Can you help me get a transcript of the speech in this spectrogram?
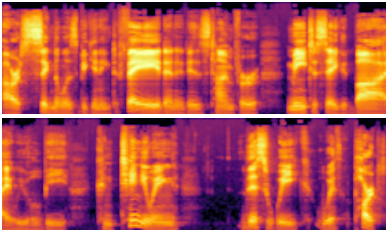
our signal is beginning to fade and it is time for me to say goodbye. We will be continuing this week with part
